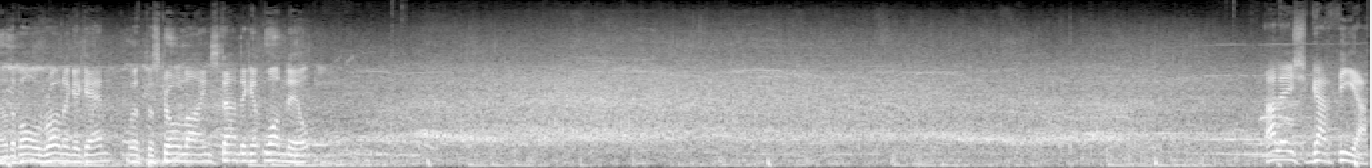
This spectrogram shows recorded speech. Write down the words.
So the ball rolling again with the scoreline standing at 1-0. Aleix Garcia.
